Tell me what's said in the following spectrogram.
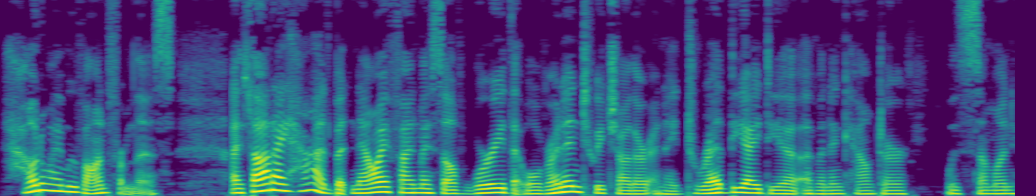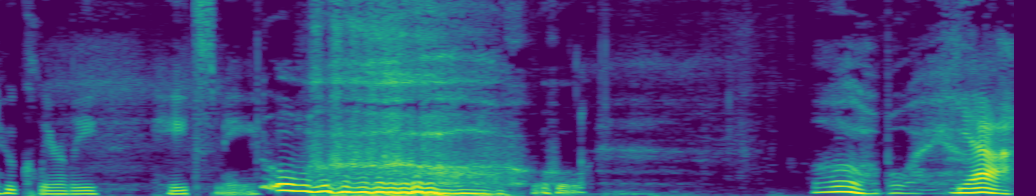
how do I move on from this? I thought I had, but now I find myself worried that we'll run into each other, and I dread the idea of an encounter with someone who clearly hates me. Oh boy. Yeah.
